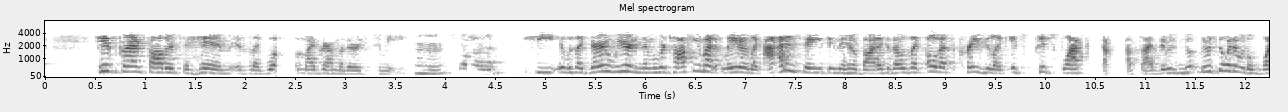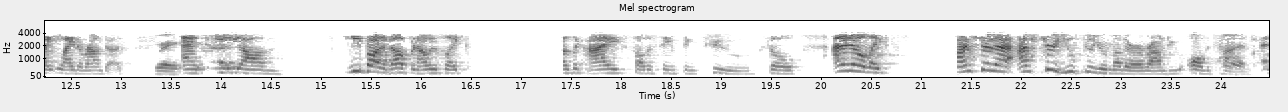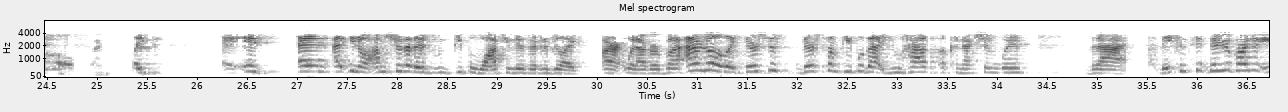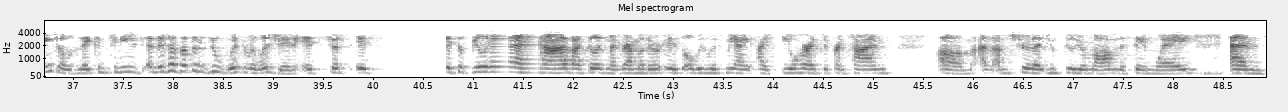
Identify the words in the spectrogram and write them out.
his grandfather to him is like what my grandmother is to me. Mm-hmm. So he, it was like very weird. And then we were talking about it later. Like I didn't say anything to him about it because I was like, oh, that's crazy. Like it's pitch black outside. There was no, there was no way there was a white light around us. Right. And he, um, he brought it up, and I was like, I was like, I saw the same thing too. So I don't know, like I'm sure that I'm sure you feel your mother around you all the time. And, like it's and you know I'm sure that there's people watching this that are gonna be like, all right, whatever. But I don't know, like there's just there's some people that you have a connection with that they continue they're your guardian angels and they continue and this has nothing to do with religion. It's just it's it's a feeling I have. I feel like my grandmother is always with me. I, I feel her at different times. Um, I, I'm sure that you feel your mom in the same way. And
